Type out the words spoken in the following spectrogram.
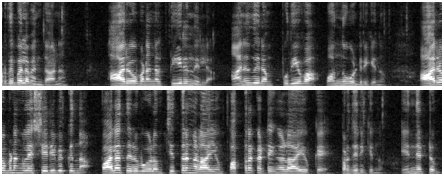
പ്രതിഫലം എന്താണ് ആരോപണങ്ങൾ തീരുന്നില്ല. അനുദിനം പുതിയവ വന്നുകൊണ്ടിരിക്കുന്നു. ആരോപണങ്ങളെ ശരിവെക്കുന്ന പല തെളിവുകളും ചിത്രങ്ങളായും പത്രക്കട്ടിങ്ങുകളായും ഒക്കെ പ്രചരിക്കുന്നു. എന്നിട്ടും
